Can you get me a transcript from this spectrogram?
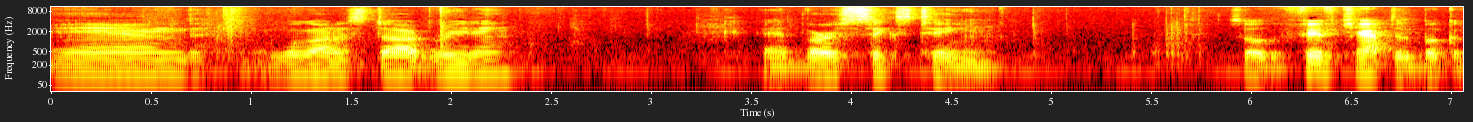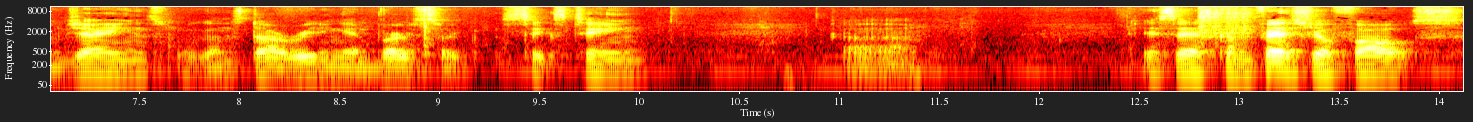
And we're going to start reading at verse 16. So the fifth chapter of the book of James, we're going to start reading at verse 16. Uh, it says, Confess your faults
